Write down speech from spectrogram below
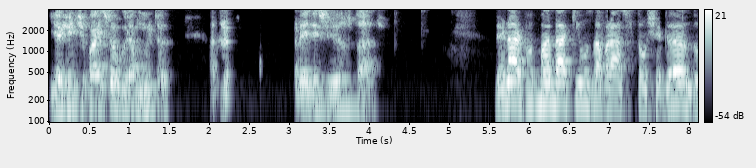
E a gente vai se orgulhar muito através desses resultados. Bernardo, vou mandar aqui uns abraços que estão chegando.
